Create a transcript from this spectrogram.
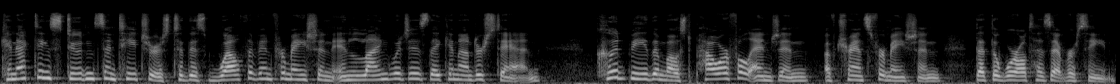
Connecting students and teachers to this wealth of information in languages they can understand could be the most powerful engine of transformation that the world has ever seen.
